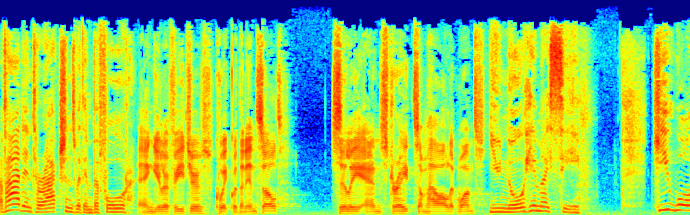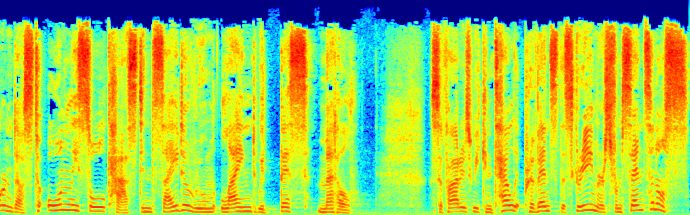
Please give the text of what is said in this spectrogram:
I've had interactions with him before. Angular features, quick with an insult, silly and straight somehow all at once. You know him, I see. He warned us to only soulcast inside a room lined with this metal. So far as we can tell, it prevents the screamers from sensing us.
